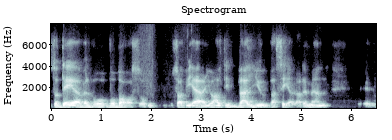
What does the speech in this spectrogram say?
så det är väl vår, vår bas. Och, så att vi är ju alltid value-baserade men eh,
